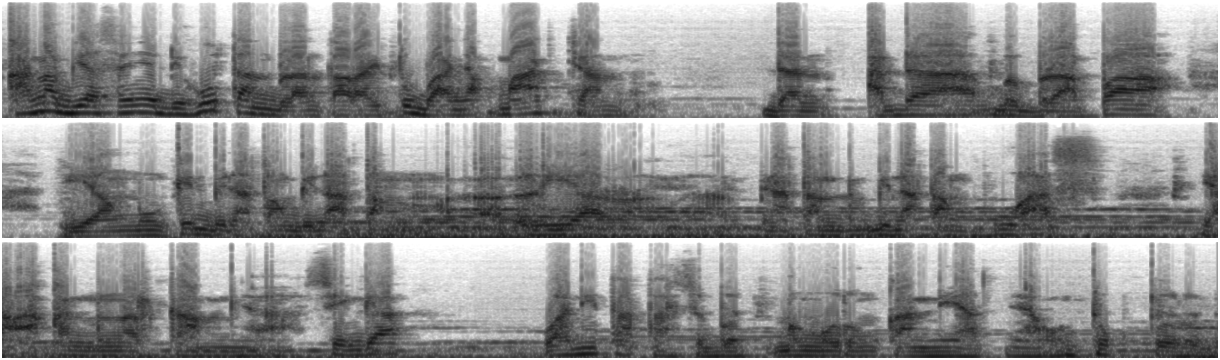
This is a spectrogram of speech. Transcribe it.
karena biasanya di hutan belantara itu banyak macan. Dan ada beberapa yang mungkin binatang-binatang uh, liar binatang-binatang buas yang akan menerkamnya. Sehingga wanita tersebut mengurungkan niatnya untuk turun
